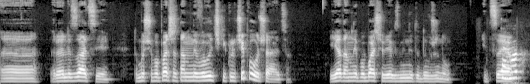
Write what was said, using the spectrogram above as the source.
е, реалізації. Тому що, по-перше, там невеличкі ключі получаються, і я там не побачив, як змінити довжину. І це так.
